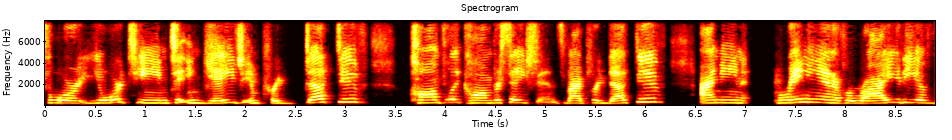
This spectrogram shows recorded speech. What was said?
for your team to engage in productive conflict conversations. By productive, I mean bringing in a variety of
